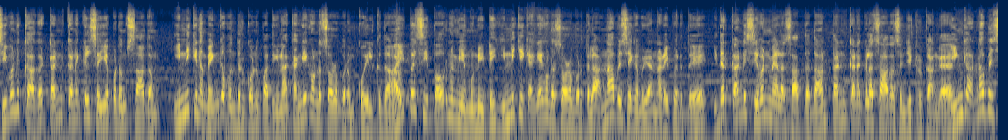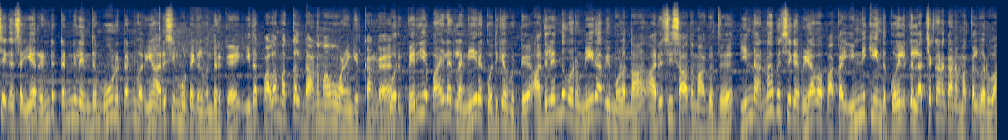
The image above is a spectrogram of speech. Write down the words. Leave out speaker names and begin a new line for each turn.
சிவனுக்காக ton கணக்கில் செய்யப்படும் சாதம். இன்னைக்கு நம்ம எங்க வந்திருக்கோம்னு பாத்தீங்கன்னா கங்கை கொண்ட சோழபுரம் கோயிலுக்கு தான். ஐப்பசி பௌர்ணமியை முன்னிட்டு இன்னைக்கு கங்கை கொண்ட சோழபுரத்துல அண்ணாபிஷேகம் விழா நடைபெறுது. இதற்காண்டி சிவன் மேல சாத்த தான் டன் கணக்குல சாதம் செஞ்சுட்டு இருக்காங்க இங்க அன்னாபிஷேகம் செய்ய ரெண்டு டன்னில இருந்து மூணு டன் வரையும் அரிசி மூட்டைகள் வந்திருக்கு. இத பல மக்கள் தானமாவும் வழங்கியிருக்காங்க. ஒரு பெரிய பாய்லர்ல நீரை கொதிக்க விட்டு அதுல இருந்து வரும் நீராவி மூலம் தான் அரிசி சாதம் ஆகுது இந்த அன்னாபிஷேக விழாவை பார்க்க இன்னைக்கு இந்த கோயிலுக்கு லட்சக்கணக்கான மக்கள் வருவாங்க.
